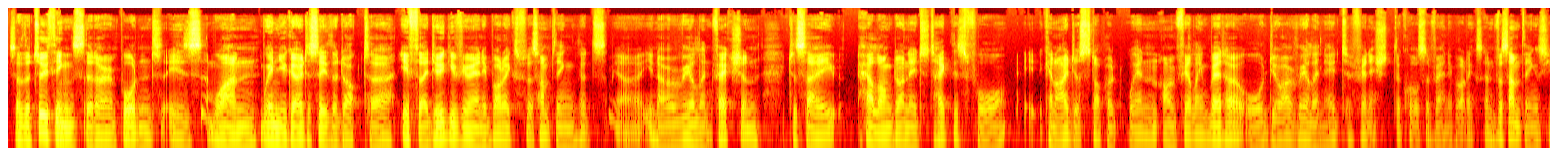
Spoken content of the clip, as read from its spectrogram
So the two things that are important is one, when you go to see the doctor, if they do give you antibiotics for something that's uh, you know a real infection, to say how long do I need to take this for? Can I just stop it when I'm feeling better, or do I really need to finish the course of antibiotics? And for some things,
